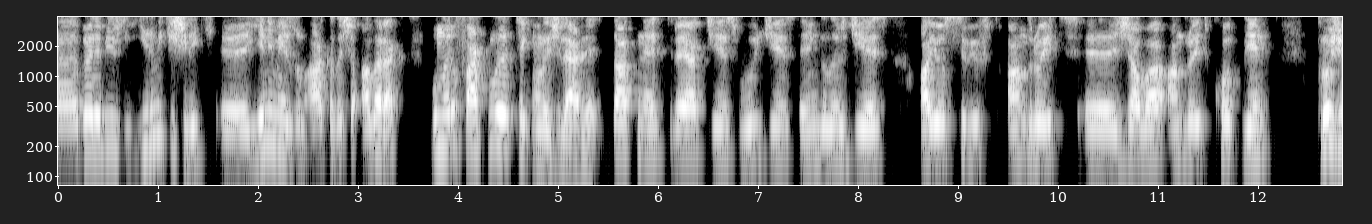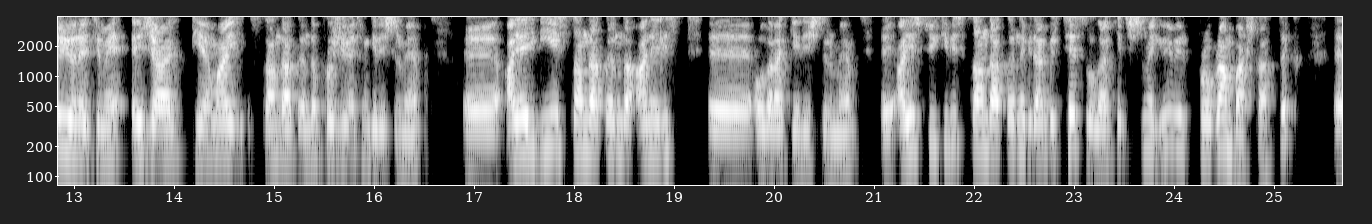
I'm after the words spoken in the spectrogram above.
e, böyle bir 20 kişilik e, yeni mezun arkadaşı alarak bunları farklı teknolojilerde .NET, React.js, Vue.js, AngularJS, iOS, Swift, Android, e, Java, Android Kotlin, proje yönetimi, Agile, PMI standartlarında proje yönetim geliştirme, e, IABA standartlarında analist e, olarak geliştirme, e, IS2 standartlarını bilen bir tester olarak yetiştirme gibi bir program başlattık. E,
